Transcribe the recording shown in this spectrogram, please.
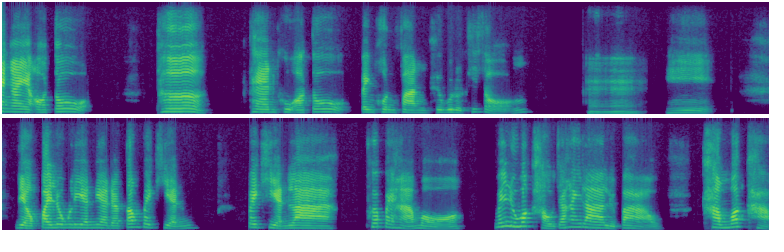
ยังไงอะออโต้เธอแทนครูออโต้ เป็นคนฟังคือบุรุษที่สองอืมนี่เดี๋ยวไปโรงเรียนเนี่ยเดี๋ยวต้องไปเขียนไปเขียนลาเพื่อไปหาหมอ ไม่รู้ว่าเขาจะให้ลาหรือเปล่าคำว่าเขา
